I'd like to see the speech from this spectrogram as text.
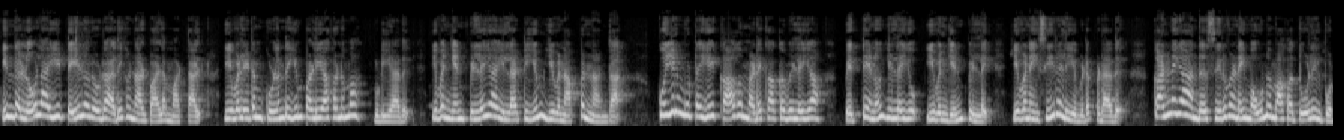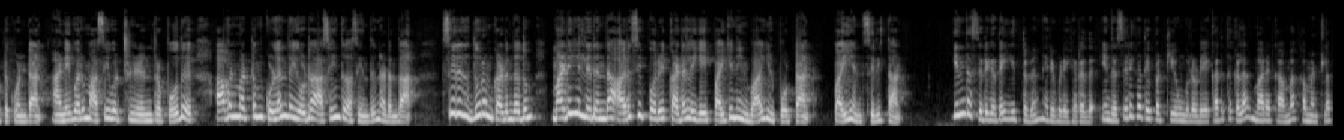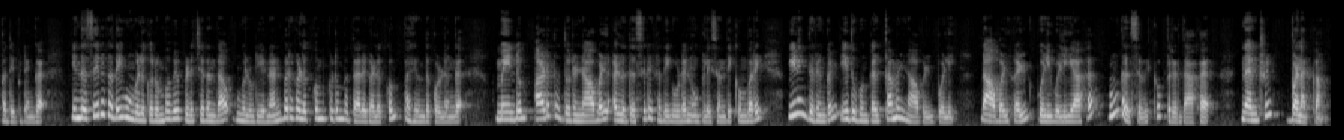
இந்த லோலாயி டெய்லரோடு அதிக நாள் வாழ மாட்டாள். இவளிடம் குழந்தையும் பழியாகணுமா முடியாது. இவன் என் பிள்ளையா இல்லாட்டியும் இவன் அப்பன் நான் தான் குயில் முட்டையை காகம் அடைக்காக்கவில்லையா பெத்தேனோ இல்லையோ? இவன் என் பிள்ளை. இவனை சீரழிய விடப்படாது. கண்ணையா அந்த சிறுவனை மௌனமாக தோளில் போட்டுக்கொண்டான். அனைவரும் அசைவற்று நின்ற போது அவன் மட்டும் குழந்தையோடு அசைந்து அசைந்து நடந்தான். சிறிது தூரம் கடந்ததும் மடியில் இருந்த அரிசி பொறி கடலையை பையனின் வாயில் போட்டான். பையன் சிரித்தான். இந்த சிறுகதை இத்துடன் நிறைவடைகிறது. இந்த சிறுகதை பற்றி உங்களுடைய கருத்துக்களை மறக்காம கமெண்ட்ல பதிவிடுங்க. இந்த சிறுகதை உங்களுக்கு ரொம்பவே பிடிச்சிருந்தா உங்களுடைய நண்பர்களுக்கும் குடும்பத்தார்களுக்கும் பகிர்ந்து கொள்ளுங்க. மீண்டும் அடுத்ததொரு நாவல் அல்லது சிறுகதையுடன் உங்களை சந்திக்கும் வரை இணைந்திருங்கள். இது உங்கள் தமிழ் நாவல் ஒளி நாவல்கள் ஒளி வழியாக உங்கள் செவிக்கு பிறந்தாக நன்றி வணக்கம்.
